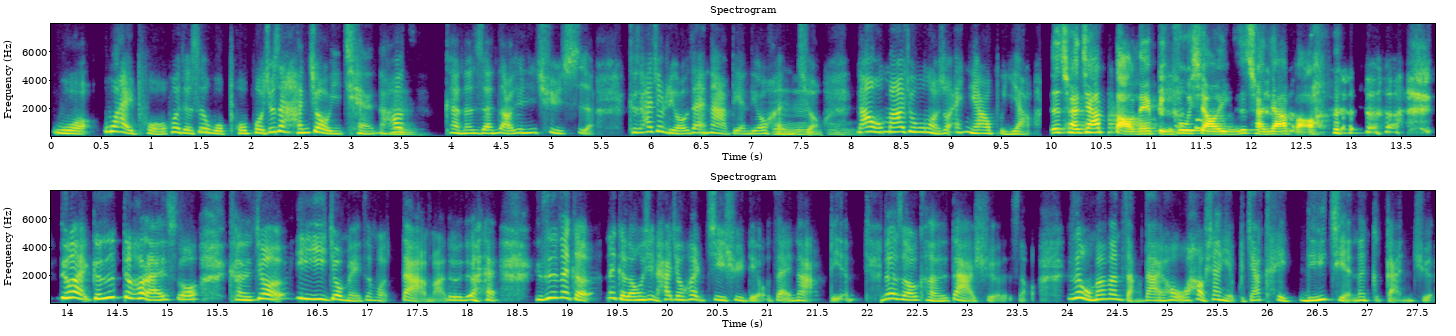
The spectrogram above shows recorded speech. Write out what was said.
我外婆或者是我婆婆，就是很久以前，然后。可能人早就已经去世了，可是他就留在那边留很久。然后我妈就问我说：“哎，你要不要？”这是传家宝呢，禀赋效应是传家宝。对，可是对我来说，可能就意义就没这么大嘛，对不对？可是那个那个东西，它就会继续留在那边。那时候可能是大学的时候，可是我慢慢长大以后，我好像也比较可以理解那个感觉。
